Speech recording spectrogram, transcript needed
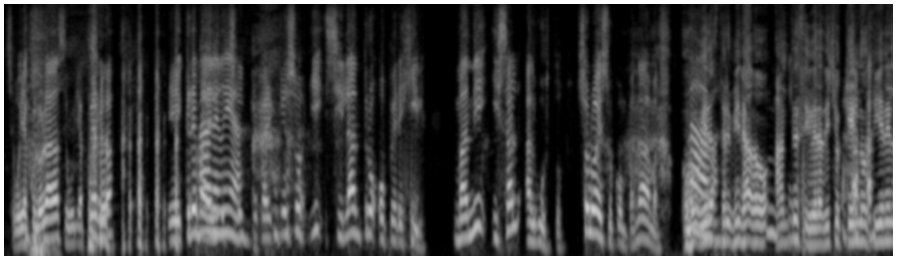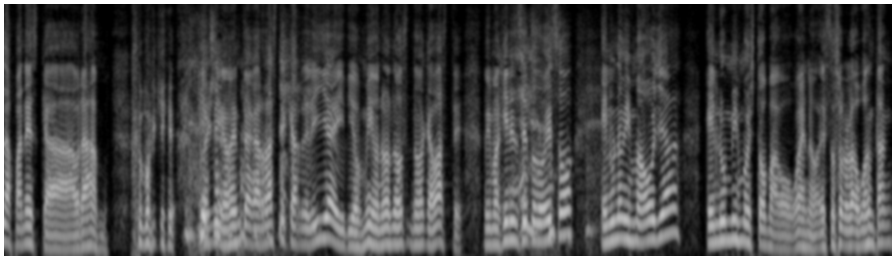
cebolla colorada, cebolla perla, eh, crema de leche, crema de queso y cilantro o perejil maní y sal al gusto. Solo eso, compas, nada más. O hubieras terminado antes y hubieras dicho que no tiene la fanesca, Abraham, porque prácticamente agarraste carrerilla y Dios mío, no, no, no acabaste. Imagínense todo eso en una misma olla, en un mismo estómago. Bueno, esto solo lo aguantan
